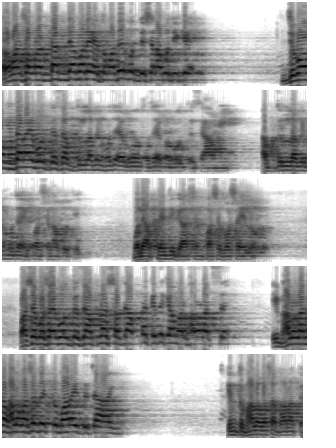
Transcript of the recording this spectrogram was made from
রোমান সম্রাট ডাক দেয়া বলে, তোমাদের মধ্যে সেনাপতিকে? যুবক দাঁড়ায় বলতেছে, আব্দুল্লাহ বিন হোজাইফা বলতেছে, আমি আব্দুল্লাহ বিন হোজাইফা সেনাপতি। বলে, আপনি এদিকে আসেন, পাশে বসাইলো পাশে বসায় বলতেছে, আপনার সাথে আপনাকে দেখে আমার ভালো লাগছে। এই ভালো লাগা ভালোবাসাটা একটু বাড়াইতে চাই। কিন্তু ভালোবাসা বাড়াতে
